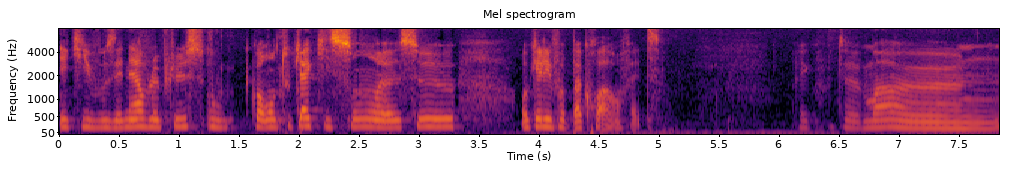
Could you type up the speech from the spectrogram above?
et qui vous énervent le plus, ou en tout cas qui sont euh, ceux auxquels il ne faut pas croire en fait? Euh, moi, euh,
